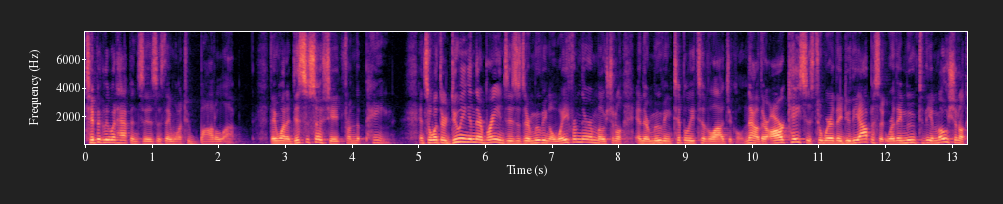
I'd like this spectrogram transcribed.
typically what happens is, is they want to bottle up. They want to disassociate from the pain. And so what they're doing in their brains is, is they're moving away from their emotional and they're moving typically to the logical. Now, there are cases to where they do the opposite, where they move to the emotional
